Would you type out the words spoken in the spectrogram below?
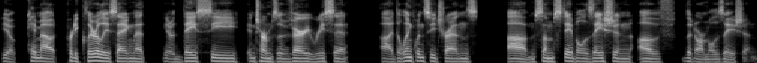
you know, came out pretty clearly saying that you know they see in terms of very recent uh, delinquency trends um, some stabilization of the normalization.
